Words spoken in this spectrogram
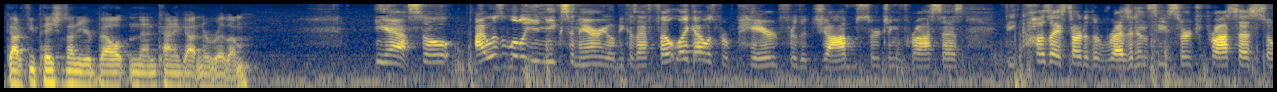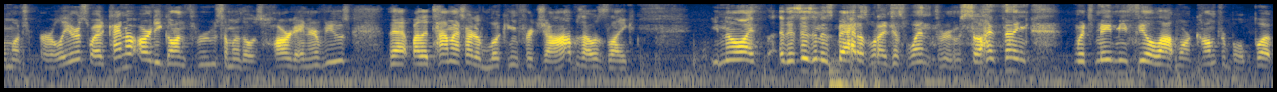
got a few patients under your belt and then kind of got in a rhythm? Yeah, so I was a little unique scenario because I felt like I was prepared for the job searching process because I started the residency search process so much earlier. So I'd kind of already gone through some of those hard interviews that by the time I started looking for jobs, I was like, you know, I, this isn't as bad as what I just went through. So I think, which made me feel a lot more comfortable. But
